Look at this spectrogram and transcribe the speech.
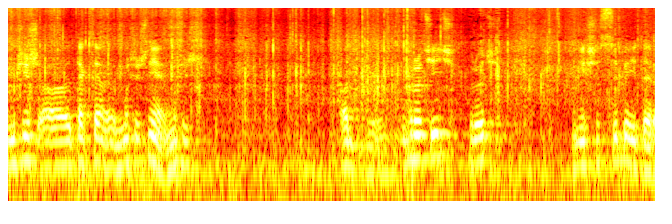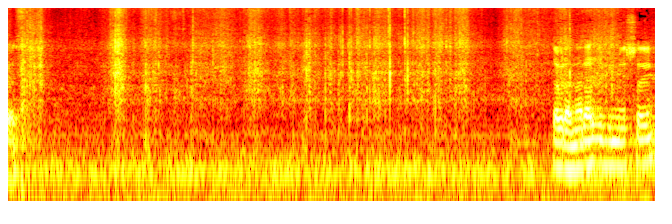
Musisz o, tak samo, musisz nie, musisz od, wrócić, wróć. Niech się sypie i teraz. Dobra, na razie wymieszaj.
